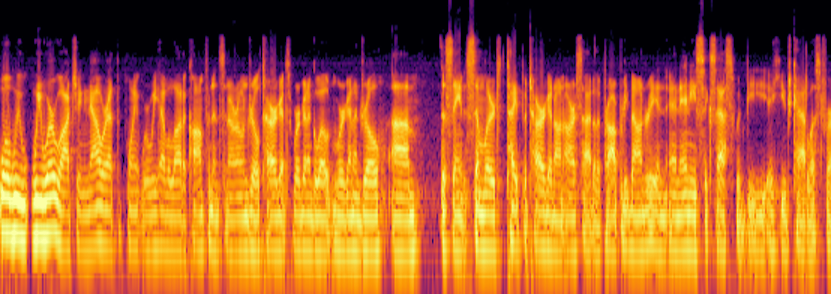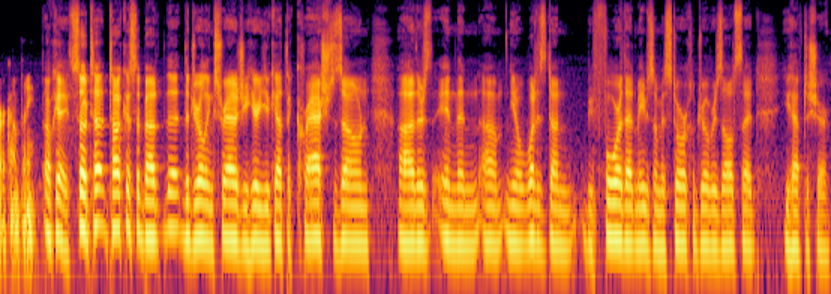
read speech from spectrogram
Well, we we were watching. Now we're at the point where we have a lot of confidence in our own drill targets. We're going to go out and we're going to drill um, the same similar type of target on our side of the property boundary, and, and any success would be a huge catalyst for our company. Okay, so t- talk us about the, the drilling strategy here. You got the crash zone. Uh, there's and then um, you know what is done before that. Maybe some historical drill results that you have to share.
